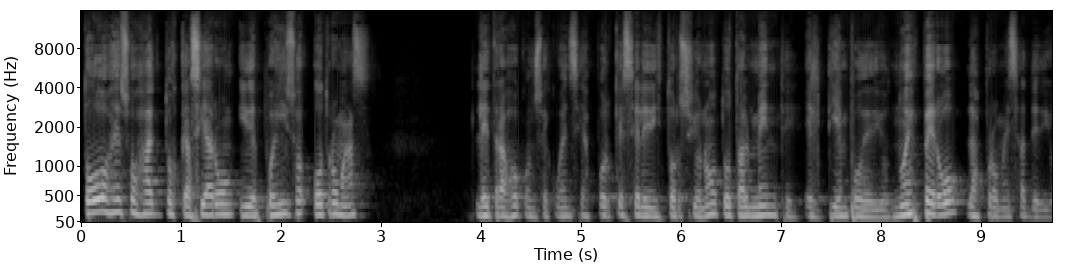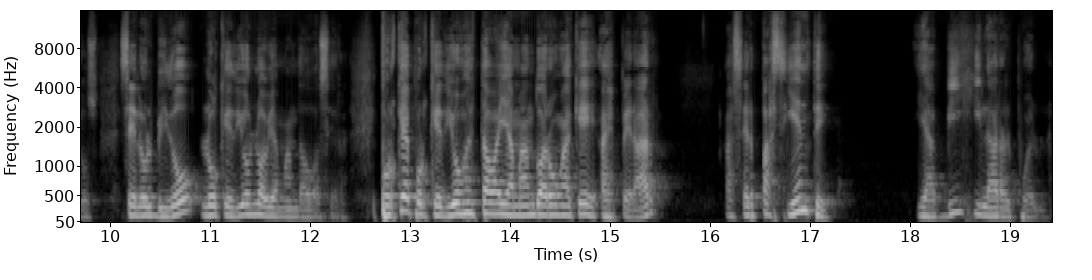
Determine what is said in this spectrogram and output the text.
Todos esos actos que hacía Aarón y después hizo otro más, le trajo consecuencias porque se le distorsionó totalmente el tiempo de Dios. No esperó las promesas de Dios. Se le olvidó lo que Dios lo había mandado a hacer. ¿Por qué? Porque Dios estaba llamando a Aarón a qué? A esperar, a ser paciente y a vigilar al pueblo.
